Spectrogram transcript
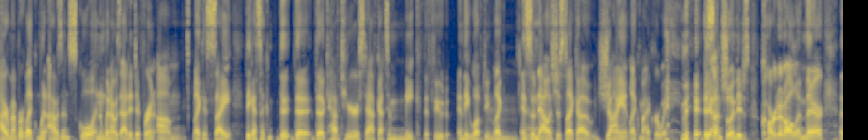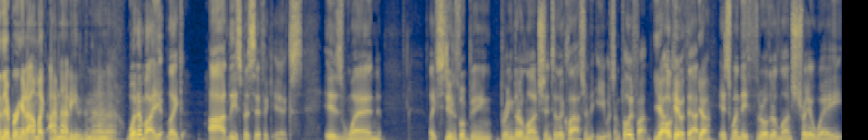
I remember like when I was in school and when I was at a different um like a site they got to, like the the the cafeteria staff got to make the food and they loved it. Like and so now it's just like a giant like microwave essentially. And they just cart it all in there and they bring it out. I'm like I'm not eating that. One of my like oddly specific icks is when like students will bring bring their lunch into the classroom to eat, which I'm totally fine. Yeah. okay with that. Yeah. it's when they throw their lunch tray away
